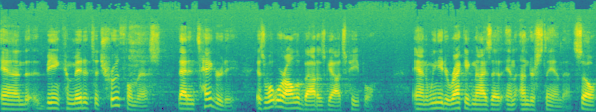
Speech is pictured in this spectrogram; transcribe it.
and being committed to truthfulness, that integrity, is what we're all about as God's people. And we need to recognize that and understand that. So,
